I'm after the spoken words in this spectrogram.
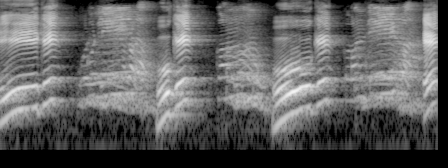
ఈకి ఊకి ఊకి ఏ?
